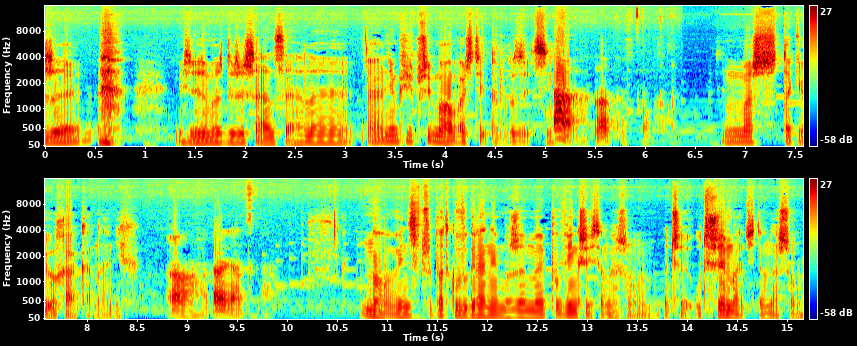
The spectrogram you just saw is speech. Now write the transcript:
że myślę, że masz duże szanse, ale, ale nie musisz przyjmować tej propozycji. A, no to spoko. Masz takiego haka na nich. O, elegancko. No, więc w przypadku wygranej możemy powiększyć tą naszą, znaczy utrzymać tę naszą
